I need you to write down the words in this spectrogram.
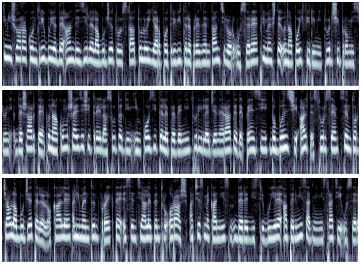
Timișoara contribuie de ani de zile la bugetul statului, iar potrivit reprezentanților USR, primește înapoi firimituri și promisiuni deșarte. Până acum, 63% din impozitele pe veniturile generate de pensii, dobânzi și alte surse se întorceau la bugetele locale, alimentând proiecte esențiale pentru oraș. Acest mecanism de redistribuire a permis administrației USR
